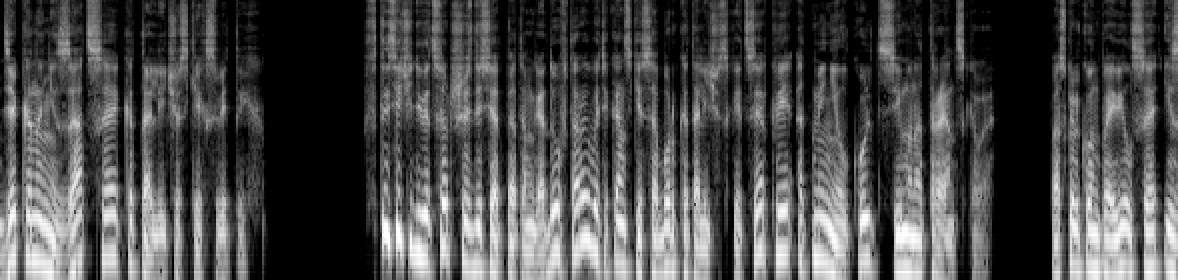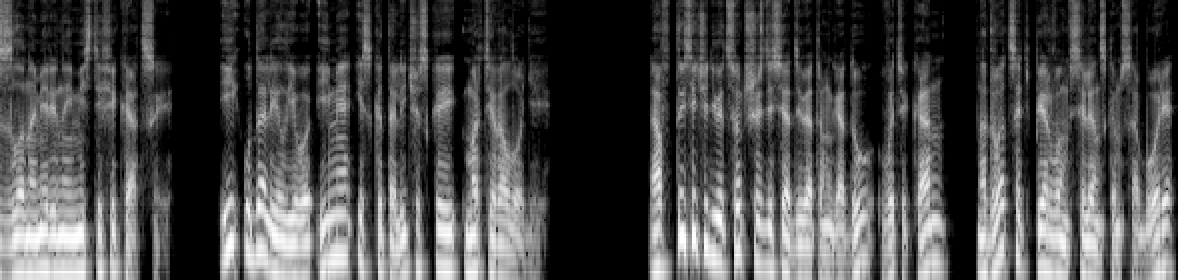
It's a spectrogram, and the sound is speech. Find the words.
Деканонизация католических святых В 1965 году Второй Ватиканский собор католической церкви отменил культ Симона Трентского, поскольку он появился из злонамеренной мистификации, и удалил его имя из католической мартирологии. А в 1969 году Ватикан на 21-м Вселенском соборе,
